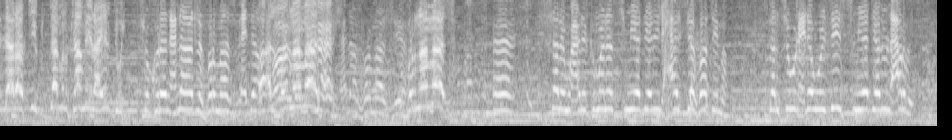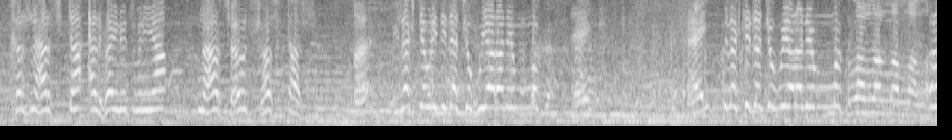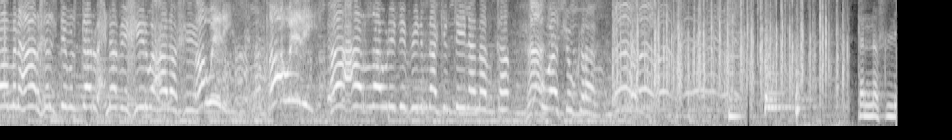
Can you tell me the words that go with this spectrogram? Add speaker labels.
Speaker 1: لا لا راه كي قدام الكاميرا يردوي.
Speaker 2: شكرا على هذا الفرماج بعدا.
Speaker 1: البرنامج.
Speaker 2: على الفرماج يا.
Speaker 1: برنامج
Speaker 2: آه، السلام عليكم أنا السمية ديالي الحاجة فاطمة. تنسول على ولدي السمية ديالو العربي. خرج نهار 6 2008 نهار 9 شهر 16 إلا كنت وليدي تشوف ويا راني أمك
Speaker 1: اي
Speaker 2: الا كنت دا تشوف ويا راني أمك.
Speaker 1: الله الله الله الله الله.
Speaker 2: راه من نهار خرجتي من الدار وحنا بخير وعلى خير.
Speaker 1: اويلي اويلي
Speaker 2: ها عار الله وليدي فين ما كنتي لا ما بقى.
Speaker 1: ها.
Speaker 2: وشكرا. الناس اللي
